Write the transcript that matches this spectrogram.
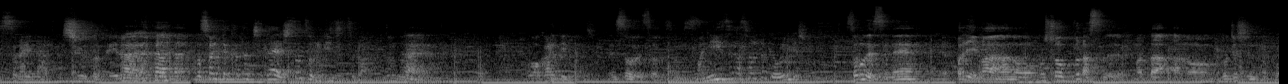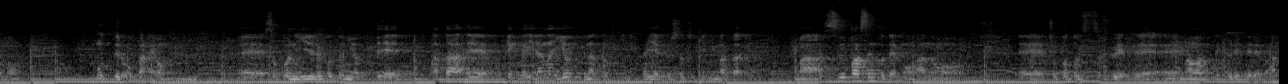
スライダーとかシュートとかいろい。ろ、まあそういった形で一つの技術がどんどんはい。分かれていったんですよ、そうですそうですそうです。まあ、ニーズがそれだけ多いんでしょうそうですね。やっぱりまああの保証プラスまたあのご自身のこの持ってるお金を、えーそこに入れることによってまた、えー保険がいらないよってなった時に解約した時にまた、まあ、数パーセントでもあの、えーちょこっとずつ増えてえー回ってくれてれば、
